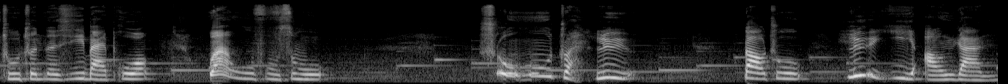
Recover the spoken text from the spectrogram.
初春的西柏坡，万物复苏，树木转绿，到处绿意盎然。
